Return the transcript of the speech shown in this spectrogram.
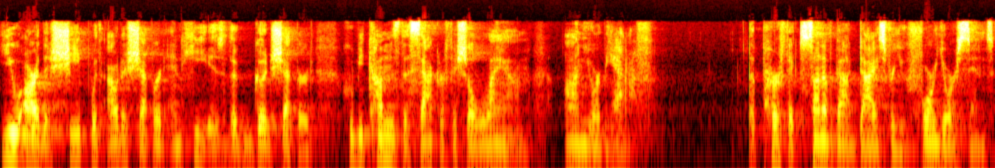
You are the sheep without a shepherd, and he is the good shepherd who becomes the sacrificial lamb on your behalf. The perfect Son of God dies for you, for your sins,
